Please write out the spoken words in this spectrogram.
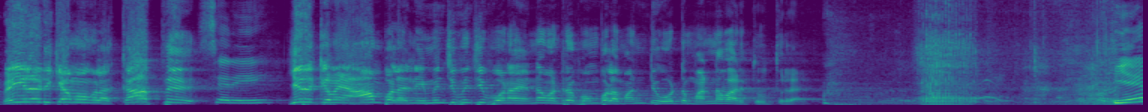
வெயில் அடிக்காம உங்களை காத்து சரி. இருக்கவே ஆம்பளை நீ மிஞ்சி மிஞ்சி போனா என்ன பண்ற? பொம்பளை மண்டி ஓட்டு மண்ணை வாரி தூத்துற. ஏன்?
